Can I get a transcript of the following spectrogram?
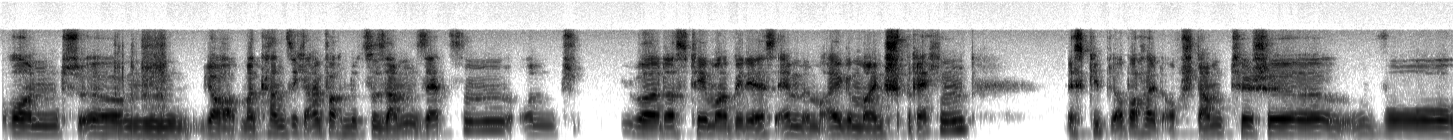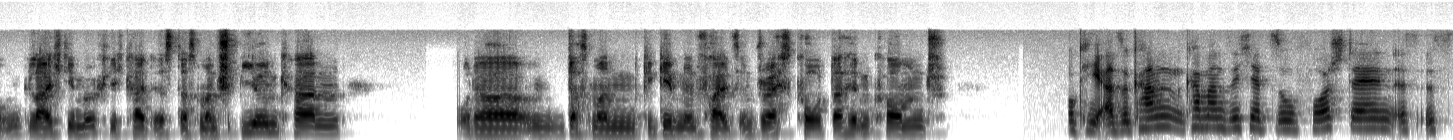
Und ähm, ja, man kann sich einfach nur zusammensetzen und über das Thema BDSM im Allgemeinen sprechen. Es gibt aber halt auch Stammtische, wo gleich die Möglichkeit ist, dass man spielen kann oder dass man gegebenenfalls im Dresscode dahin kommt. Okay, also kann, kann man sich jetzt so vorstellen, es ist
